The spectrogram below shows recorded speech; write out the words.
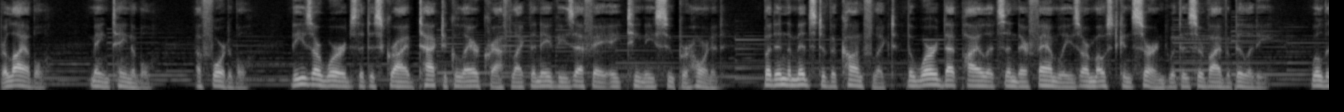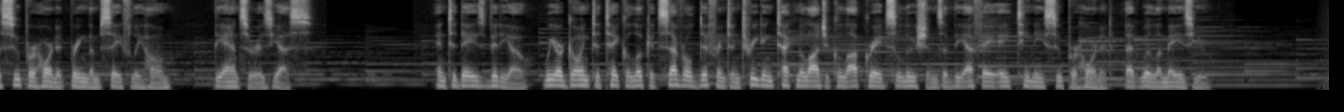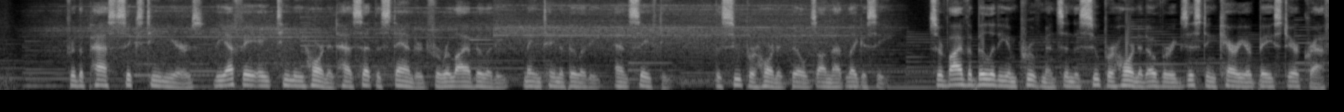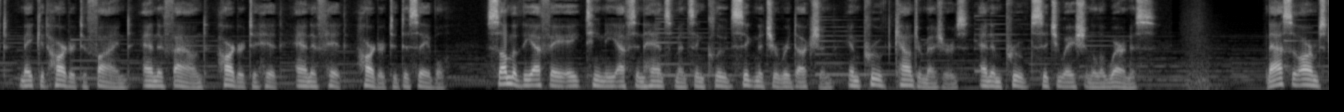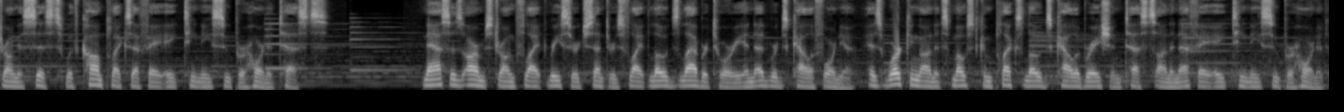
Reliable. Maintainable. Affordable. These are words that describe tactical aircraft like the Navy's FA-18E Super Hornet. But in the midst of a conflict, the word that pilots and their families are most concerned with is survivability. Will the Super Hornet bring them safely home? The answer is yes. In today's video, we are going to take a look at several different intriguing technological upgrade solutions of the FA-18E Super Hornet that will amaze you. For the past 16 years, the FA-18E Hornet has set the standard for reliability, maintainability, and safety. The Super Hornet builds on that legacy. Survivability improvements in the Super Hornet over existing carrier-based aircraft make it harder to find, and if found, harder to hit, and if hit, harder to disable. Some of the FA-18EF's enhancements include signature reduction, improved countermeasures, and improved situational awareness. NASA Armstrong assists with complex FA-18E Super Hornet tests. NASA's Armstrong Flight Research Center's Flight Loads Laboratory in Edwards, California, is working on its most complex loads calibration tests on an FA-18E Super Hornet.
